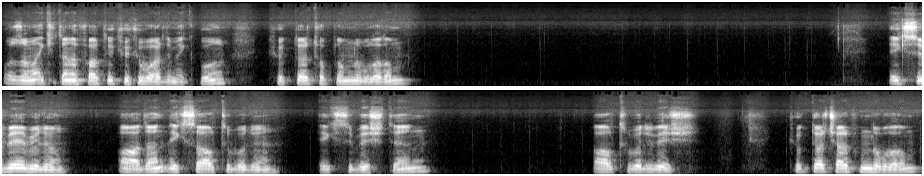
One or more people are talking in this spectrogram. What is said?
O zaman iki tane farklı kökü var demek bu. Kökler toplamını bulalım. Eksi b bölü a'dan eksi 6 bölü eksi 5'ten 6 bölü 5. Kökler çarpımını da bulalım.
